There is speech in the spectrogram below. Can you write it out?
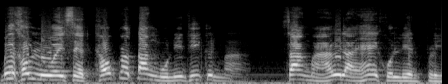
เมื่อเขารวยเสร็จเขาก็ตั้งมูลนิธิขึ้นมา สร้างมหาวิทยาลัยให้คนเรียนฟรี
